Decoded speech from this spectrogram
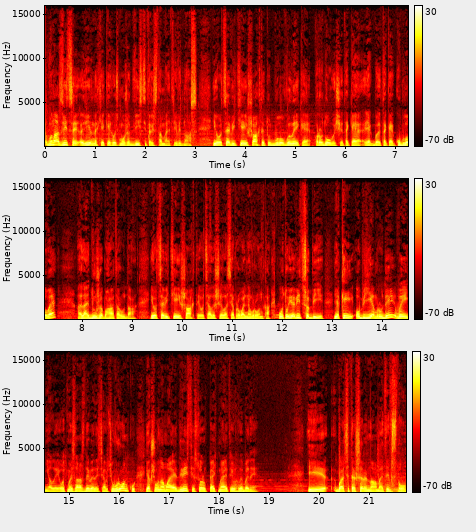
вона звідси рівних якихось, може, 200-300 метрів від нас. І оце від тієї шахти тут було велике родовище, таке, якби таке кублове, але дуже багата руда. І оце від тієї шахти, оця лишилася провальна воронка. От уявіть собі, який об'єм руди вийняли. От ми зараз дивилися в цю воронку, якщо вона має 245 метрів глибини. І бачите, ширина метрів 100.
